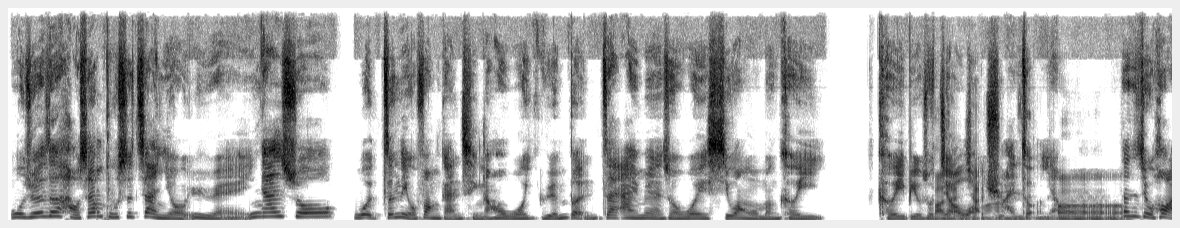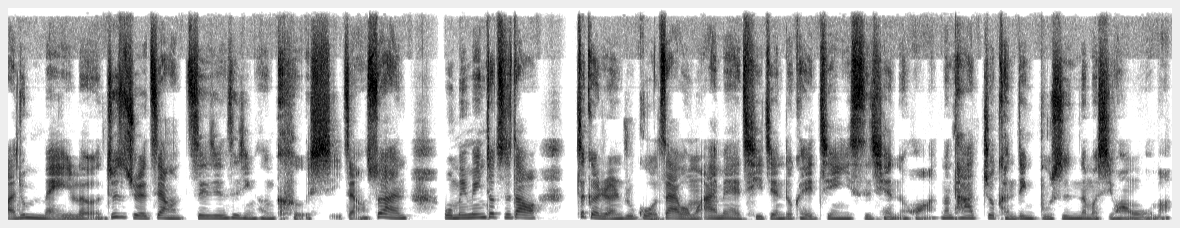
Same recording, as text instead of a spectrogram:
我觉得好像不是占有欲，诶，应该说我真的有放感情。然后我原本在暧昧的时候，我也希望我们可以。可以，比如说交往啊，还是怎么样？嗯嗯嗯嗯。但是结果后来就没了，就是觉得这样这件事情很可惜。这样，虽然我明明就知道这个人如果在我们暧昧的期间都可以见异思迁的话，那他就肯定不是那么喜欢我嘛。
